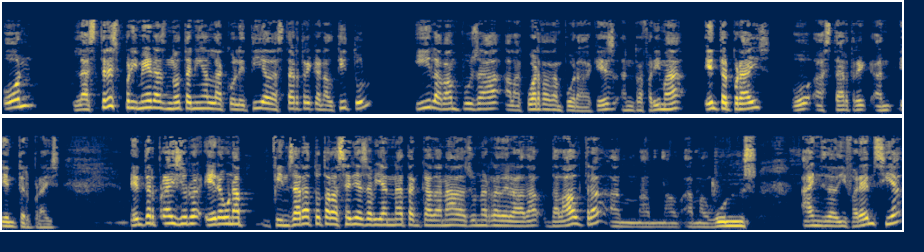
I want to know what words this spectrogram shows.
on les tres primeres no tenien la coletilla de Star Trek en el títol i la van posar a la quarta temporada, que és, ens referim a Enterprise o a Star Trek en Enterprise. Enterprise era- una... Fins ara totes les sèries havien anat encadenades una darrere de, l'altra, amb, amb, amb alguns anys de diferència,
